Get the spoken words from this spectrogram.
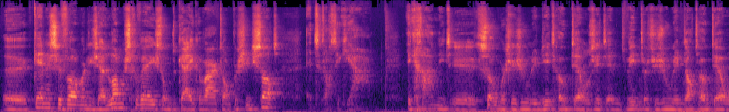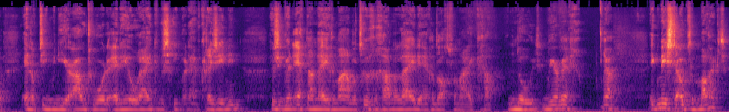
Eh, kennissen van me, die zijn langs geweest om te kijken waar ik dan precies zat. En toen dacht ik, ja, ik ga niet eh, het zomerseizoen in dit hotel zitten en het winterseizoen in dat hotel. En op die manier oud worden en heel rijk misschien, maar daar heb ik geen zin in. Dus ik ben echt na negen maanden teruggegaan naar Leiden en gedacht van, nou, ik ga nooit meer weg. Ja. Ik miste ook de markt.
